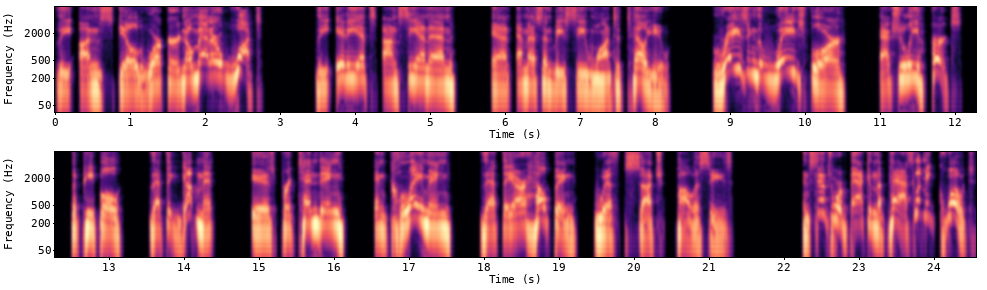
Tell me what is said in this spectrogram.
the unskilled worker, no matter what the idiots on CNN and MSNBC want to tell you. Raising the wage floor actually hurts the people that the government is pretending and claiming that they are helping with such policies. And since we're back in the past, let me quote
